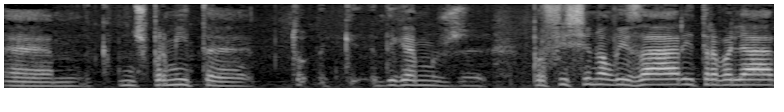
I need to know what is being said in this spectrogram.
ehm, que nos permita, digamos, profissionalizar e trabalhar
